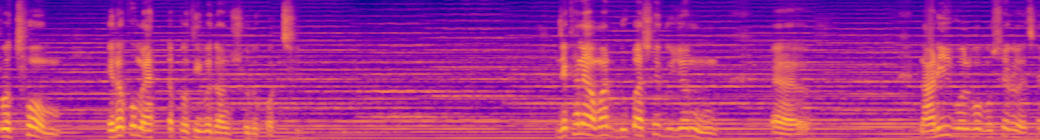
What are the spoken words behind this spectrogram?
প্রথম এরকম একটা প্রতিবেদন শুরু করছি। যেখানে আমার দুপাশে দুজন নারী বলব বসে রয়েছে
